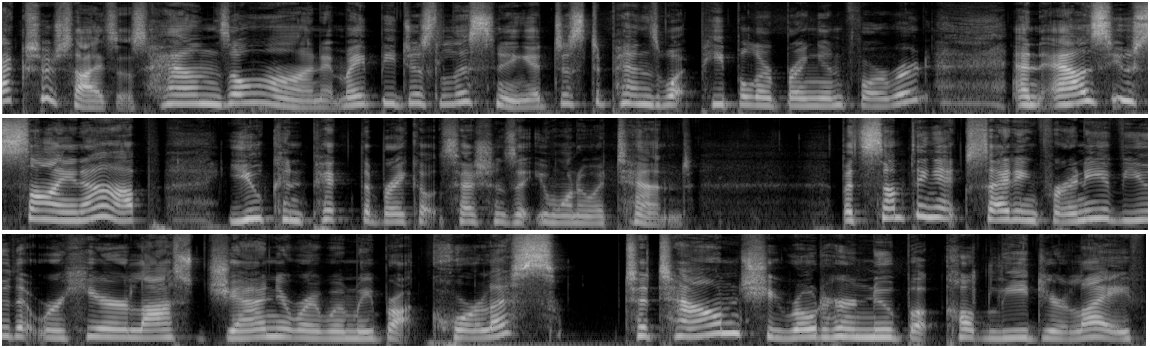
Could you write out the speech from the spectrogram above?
exercises, hands on. It might be just listening. It just depends what people are bringing forward. And as you sign up, you can pick the breakout sessions that you want to attend. But something exciting for any of you that were here last January when we brought Corliss to town. She wrote her new book called Lead Your Life.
